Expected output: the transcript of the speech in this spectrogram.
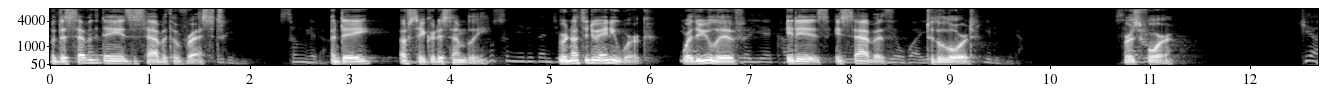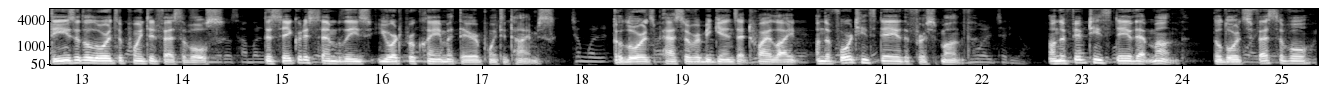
but the seventh day is a Sabbath of rest, a day of sacred assembly. You are not to do any work. Whether you live, it is a Sabbath to the Lord. Verse 4 These are the Lord's appointed festivals, the sacred assemblies you are to proclaim at their appointed times. The Lord's Passover begins at twilight on the 14th day of the first month. On the 15th day of that month, the Lord's festival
